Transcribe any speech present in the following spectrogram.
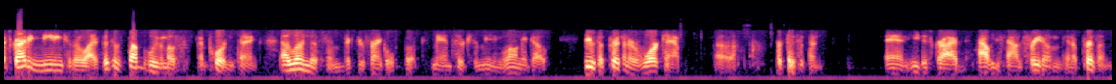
ascribing meaning to their life. This is probably the most important thing. I learned this from Viktor Frankl's book, Man's Search for Meaning, long ago. He was a prisoner of war camp uh, participant, and he described how he found freedom in a prison.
